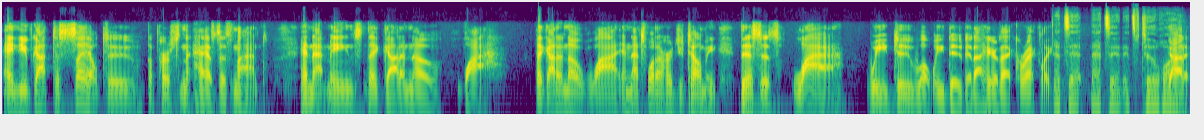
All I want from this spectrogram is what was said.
and you've got to sell to the person that has this mind. And that means they got to know why. They got to know why. And that's what I heard you tell me. This is why we do what we do. Did I hear that correctly? That's it. That's it. It's to the why. Got it.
